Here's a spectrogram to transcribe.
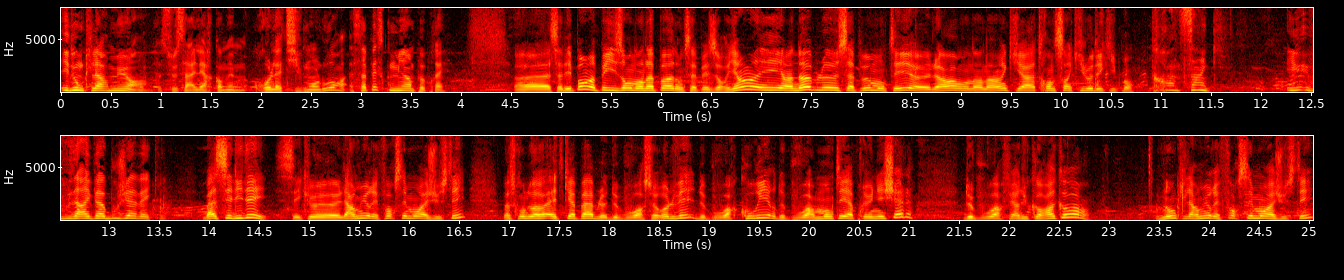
Et donc l'armure, parce que ça a l'air quand même relativement lourd, ça pèse combien à peu près? Euh, ça dépend, un paysan n'en a pas, donc ça pèse rien. Et un noble, ça peut monter. Là, on en a un qui a 35 kg d'équipement. 35 Et vous arrivez à bouger avec? Bah, c'est l'idée, c'est que l'armure est forcément ajustée, parce qu'on doit être capable de pouvoir se relever, de pouvoir courir, de pouvoir monter après une échelle, de pouvoir faire du corps à corps. Donc l'armure est forcément ajustée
